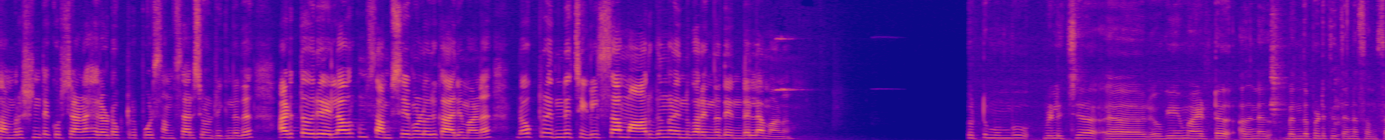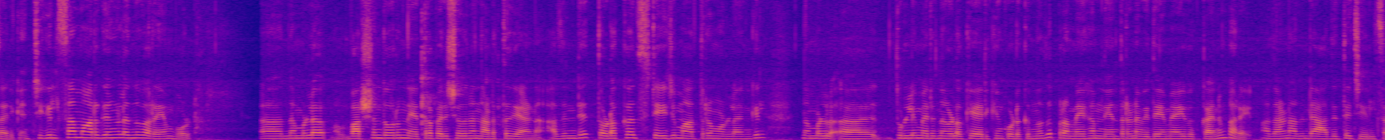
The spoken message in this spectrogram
സംരക്ഷണത്തെക്കുറിച്ചാണ് ഹലോ ഡോക്ടർ ഇപ്പോൾ സംസാരിച്ചുകൊണ്ടിരിക്കുന്നത്. അടുത്ത ഒരു എല്ലാവർക്കും സംശയമുള്ള ഒരു കാര്യമാണ്. ഡോക്ടർ ഇതിന്റെ ചികിത്സാ മാർഗങ്ങൾ എന്ന് പറയുന്നത് എന്തെല്ലാമാണ്? തൊട്ട് മുമ്പ് വിളിച്ച രോഗിയുമായിട്ട് അതിനെ ബന്ധപ്പെടുത്തി തന്നെ സംസാരിക്കാം. ചികിത്സാ മാർഗങ്ങൾ എന്ന് പറയുമ്പോൾ നമ്മൾ വർഷം തോറും നേത്ര പരിശോധന നടത്തുകയാണ്. അതിന്റെ തുടക്ക സ്റ്റേജ് മാത്രമുള്ളെങ്കിൽ നമ്മൾ തുള്ളി മരുന്നുകളൊക്കെ ആയിരിക്കും കൊടുക്കുന്നത്. പ്രമേഹം നിയന്ത്രണ വിധേയമായി വെക്കാനും പറയും. അതാണ് അതിന്റെ ആദ്യത്തെ ചികിത്സ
